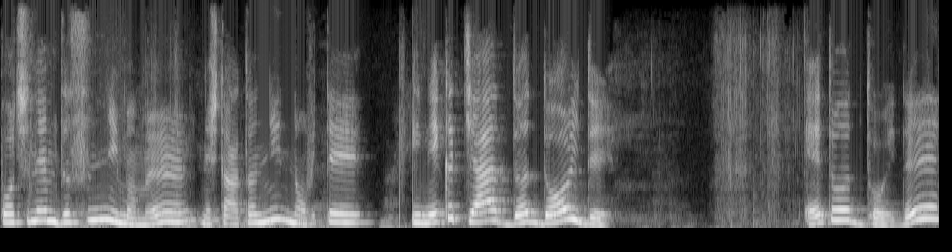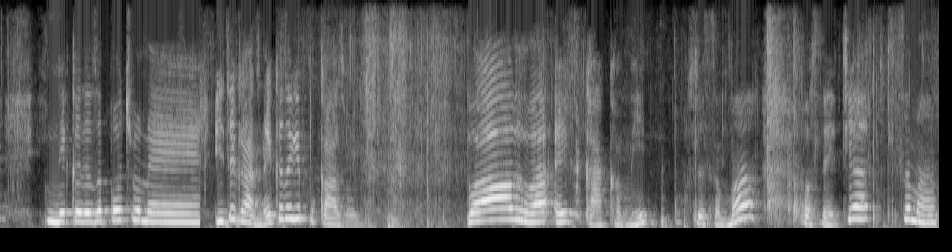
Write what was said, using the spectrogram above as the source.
почнем да снимаме нещата ни новите. И нека тя да дойде. Ето, дойде и нека да започваме. И така, нека да ги показвам. Първа е кака ми, после сама, после тя, после съм аз.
